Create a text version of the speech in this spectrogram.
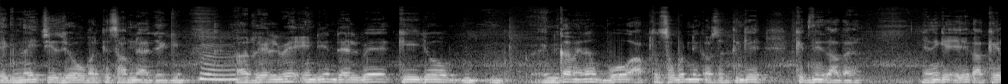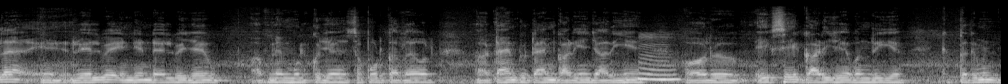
एक नई चीज़ जो उभर के सामने आ जाएगी। रेलवे इंडियन रेलवे की जो इनकम है ना वो आप तस्वुर नहीं कर सकती कि कितनी ज़्यादा है। यानी कि एक अकेला रेलवे इंडियन रेलवे जो है अपने मुल्क को जो है सपोर्ट कर रहा है और टाइम टू टाइम गाड़ियाँ जा रही हैं हम्म। और एक से एक गाड़ी जो है बन रही है। तकरीबन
